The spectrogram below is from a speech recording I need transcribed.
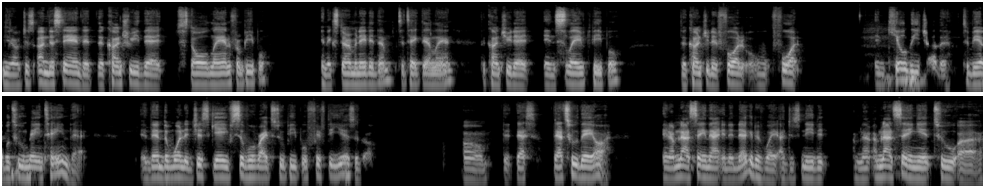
you know, just understand that the country that stole land from people and exterminated them to take their land, the country that enslaved people, the country that fought fought and killed each other to be able to maintain that. And then the one that just gave civil rights to people 50 years ago. Um, that, that's that's who they are. And I'm not saying that in a negative way. I just need it. I'm not I'm not saying it to uh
